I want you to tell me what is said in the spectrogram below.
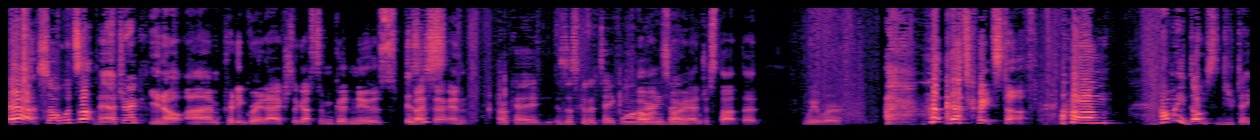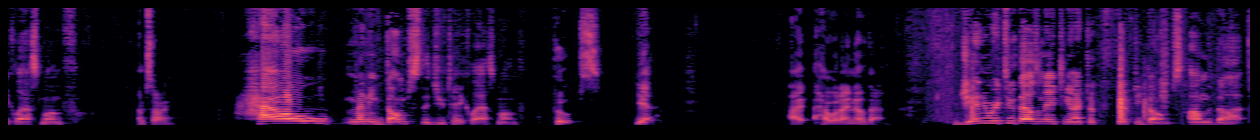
Yeah, so what's up, Patrick? You know, I'm pretty great. I actually got some good news Is back this- there. And Okay, is this going to take long oh, or I'm anything? sorry. I just thought that we were. That's great stuff. Um, how many dumps did you take last month? I'm sorry. How many dumps did you take last month? Poops. Yeah. I. How would I know that? January 2018, I took 50 dumps on the dot.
